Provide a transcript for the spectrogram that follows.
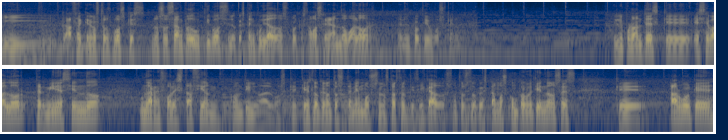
y hacer que nuestros bosques no solo sean productivos, sino que estén cuidados, porque estamos generando valor en el propio bosque. ¿no? Y lo importante es que ese valor termine siendo una reforestación continua del bosque, que es lo que nosotros tenemos en nuestros certificados. Nosotros lo que estamos comprometiéndonos es que árbol que,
